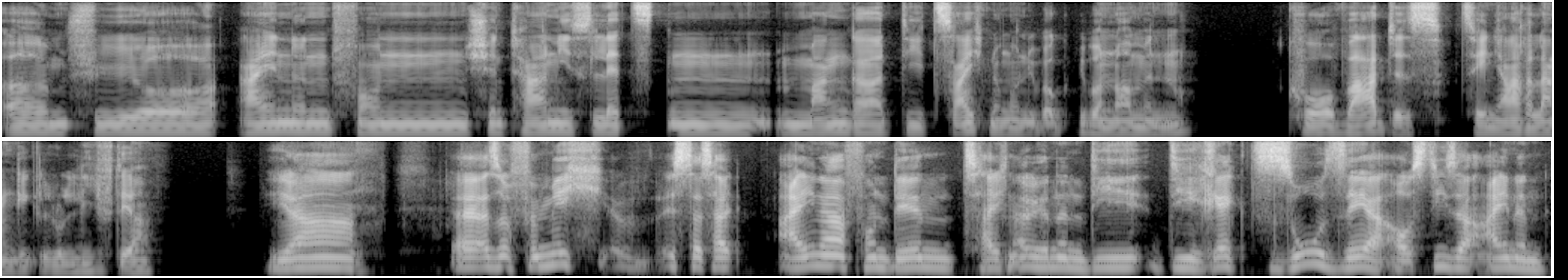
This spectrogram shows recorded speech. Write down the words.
ähm, für einen von Shintanis letzten Manga die Zeichnungen über, übernommen. Corvadis, zehn Jahre lang lief der. Ja, äh, also für mich ist das halt einer von den Zeichnerinnen, die direkt so sehr aus dieser einen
